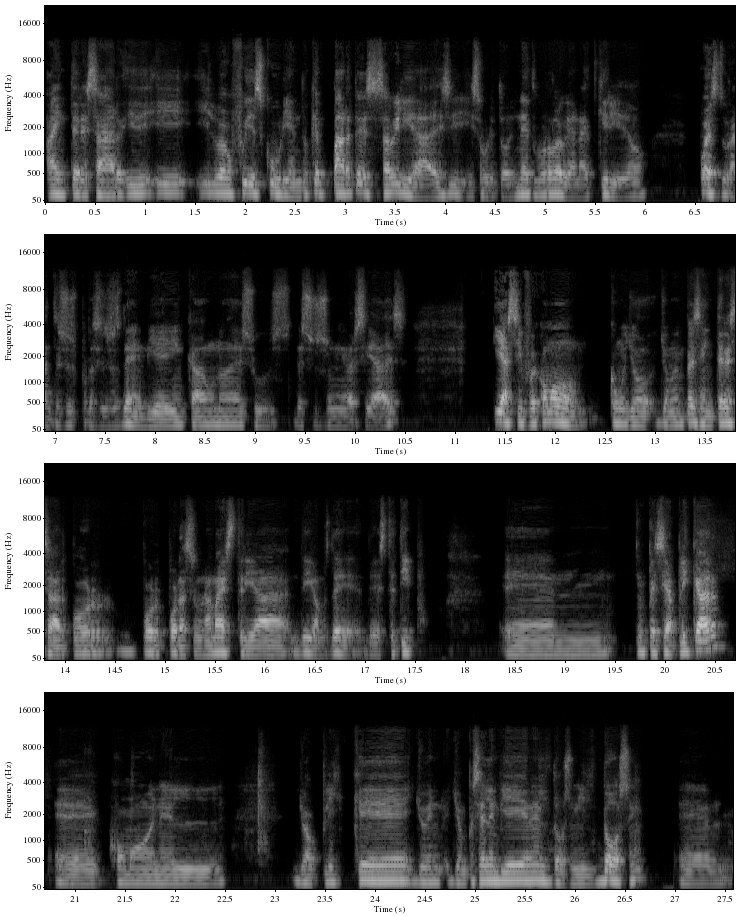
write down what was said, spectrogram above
a interesar y, y, luego fui descubriendo que parte de esas habilidades y, sobre todo el network lo habían adquirido pues durante sus procesos de MBA en cada una de sus, de sus universidades. Y así fue como, como yo, yo me empecé a interesar por, por, por hacer una maestría, digamos, de, de este tipo. Em, empecé a aplicar, eh, como en el, yo apliqué, yo, yo empecé el MBA en el 2012. Em,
